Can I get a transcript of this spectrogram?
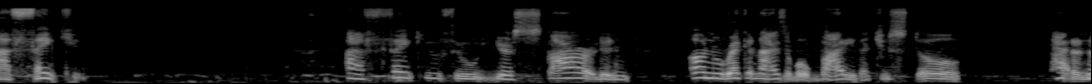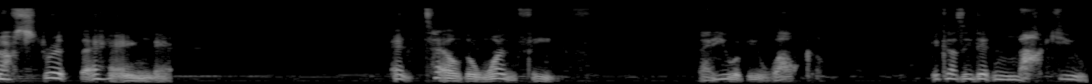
I thank you. I thank you through your scarred and unrecognizable body that you still had enough strength to hang there and tell the one thief that he would be welcome because he didn't mock you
